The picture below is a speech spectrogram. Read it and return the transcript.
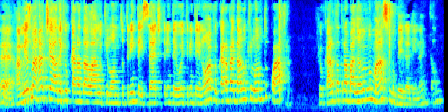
É, a mesma rateada que o cara dá lá no quilômetro 37, 38, 39, o cara vai dar no quilômetro 4. Porque o cara tá trabalhando no máximo dele ali, né? Então,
